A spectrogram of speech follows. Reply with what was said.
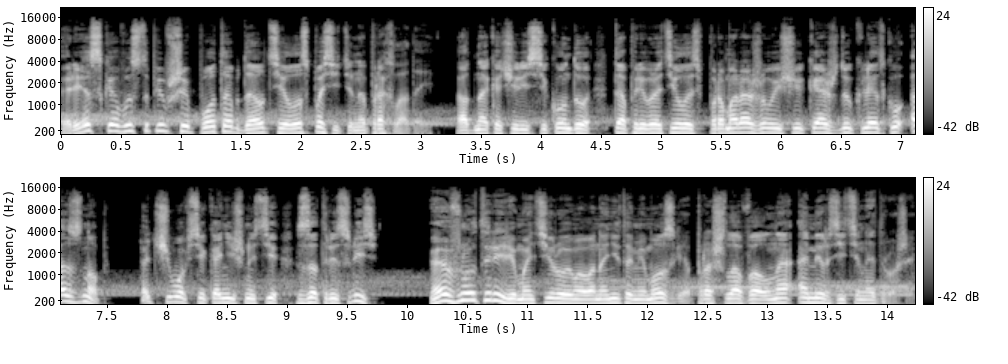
Резко выступивший пот обдал тело спасительной прохладой. Однако через секунду та превратилась в промораживающую каждую клетку озноб, отчего все конечности затряслись, а внутри ремонтируемого нанитами мозга прошла волна омерзительной дрожи.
